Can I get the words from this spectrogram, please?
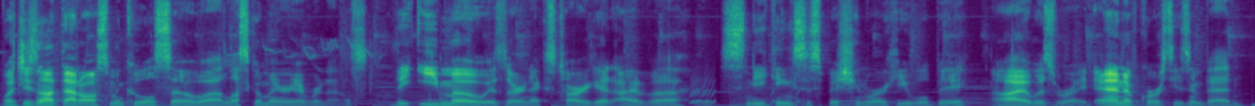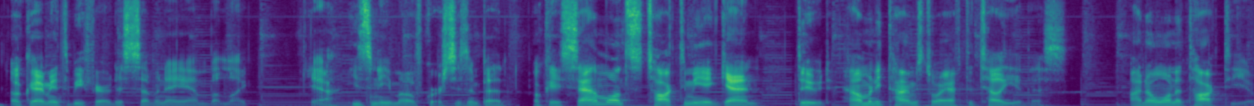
But she's not that awesome and cool, so uh, let's go marry everyone else. The emo is our next target. I have a sneaking suspicion where he will be. I was right. And of course, he's in bed. Okay, I mean, to be fair, it is 7 a.m., but like, yeah, he's an emo. Of course, he's in bed. Okay, Sam wants to talk to me again. Dude, how many times do I have to tell you this? I don't want to talk to you,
